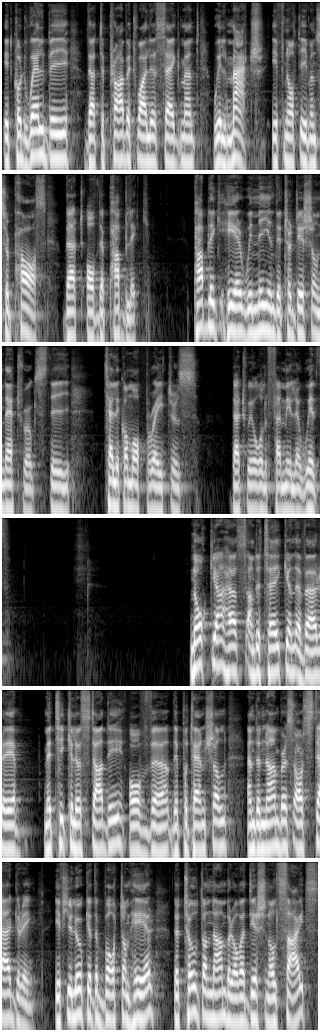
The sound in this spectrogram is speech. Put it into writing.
it could well be that the private wireless segment will match, if not even surpass, that of the public. Public here, we mean the traditional networks, the telecom operators that we're all familiar with. Nokia has undertaken a very meticulous study of uh, the potential, and the numbers are staggering. If you look at the bottom here, the total number of additional sites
